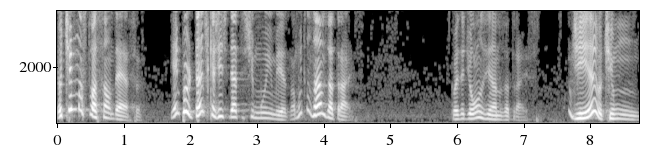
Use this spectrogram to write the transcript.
Eu tive uma situação dessa. E é importante que a gente dê testemunho mesmo, há muitos anos atrás. Coisa de 11 anos atrás. Um dia eu tinha um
